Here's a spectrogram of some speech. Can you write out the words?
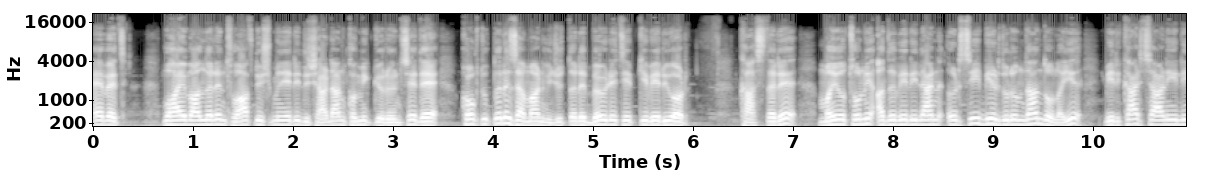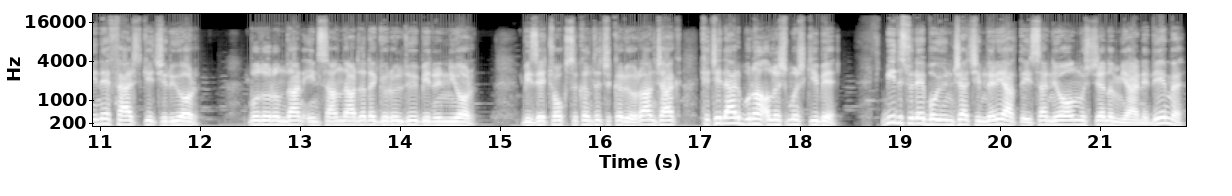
Evet, bu hayvanların tuhaf düşmeleri dışarıdan komik görünse de korktukları zaman vücutları böyle tepki veriyor. Kasları mayotoni adı verilen ırsi bir durumdan dolayı birkaç saniyeliğine felç geçiriyor. Bu durumdan insanlarda da görüldüğü biliniyor. Bize çok sıkıntı çıkarıyor ancak keçiler buna alışmış gibi. Bir süre boyunca çimleri yattıysa ne olmuş canım yani değil mi?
